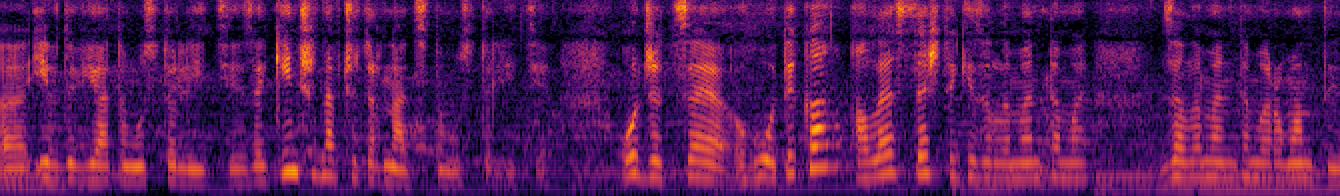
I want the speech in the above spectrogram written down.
е, і в 9 столітті, закінчена в 14 столітті. Отже, це готика, але все ж таки з елементами, з елементами романти,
